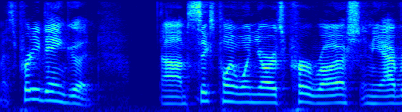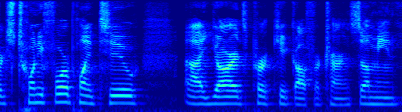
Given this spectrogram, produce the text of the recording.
That's pretty dang good. Um, 6.1 yards per rush, and he averaged 24.2 uh, yards per kickoff return. So I mean,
